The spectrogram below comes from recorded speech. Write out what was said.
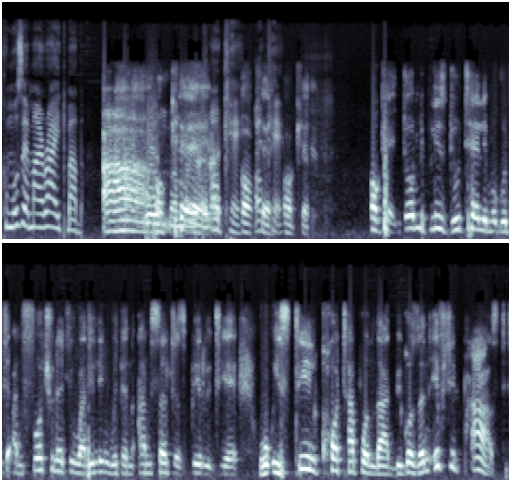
Skhumbuzo, am I right, Baba? Ah, Well, okay. Okay, okay, okay. okay. Okay, Tommy, please do tell him, unfortunately, we're dealing with an uncertain spirit here who is still caught up on that because then if she passed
